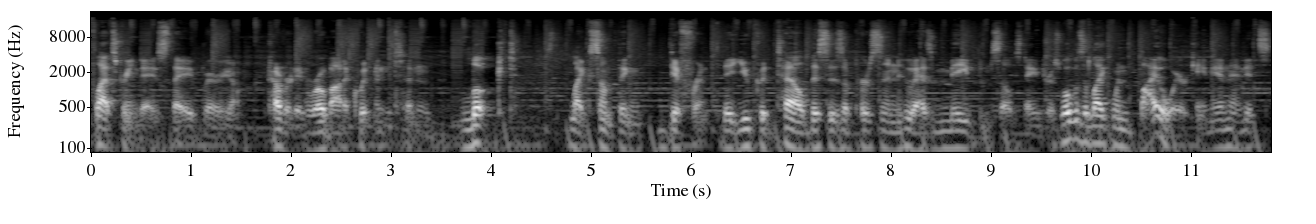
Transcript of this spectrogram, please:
flat screen days. They were you know, covered in robot equipment and looked like something different that you could tell this is a person who has made themselves dangerous. What was it like when BioWare came in and it's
